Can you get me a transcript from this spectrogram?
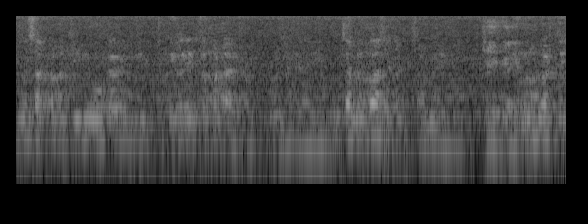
ਜਦੋਂ ਸੱਟ ਵੱਜੀ ਵੀ ਹੋ ਗਿਆ ਵੀ ਥੋੜੀ ਵਾਰ ਇੱਕ ਆਪਾਂ ਡਾਕਟਰ ਕੋਲ ਚਲੇ ਗਏ ਜੀ ਉੱਥੇ ਆਪਣੇ ਭਾਸ਼ਾ ਕੱਟ ਸੁਣ ਲਈ ਠੀਕ ਹੈ। ਜ਼ਰੂਰ ਕਰਤੇ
